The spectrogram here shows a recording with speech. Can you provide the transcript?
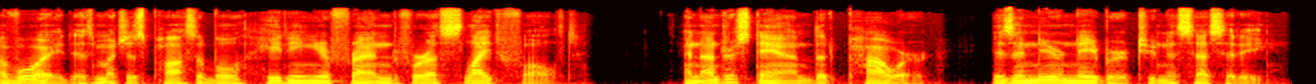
Avoid as much as possible hating your friend for a slight fault, and understand that power is a near neighbor to necessity.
